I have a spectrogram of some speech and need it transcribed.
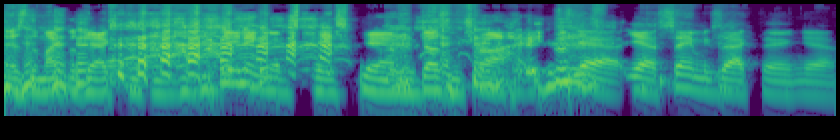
as the Michael Jackson the beginning of Space Jam doesn't try. Yeah, yeah, same exact thing. Yeah.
